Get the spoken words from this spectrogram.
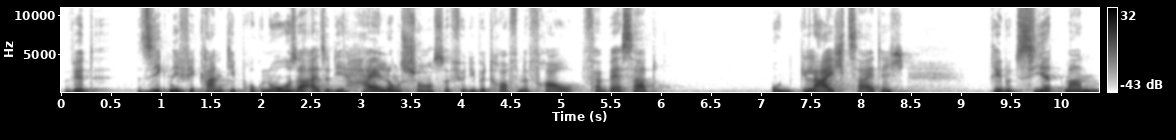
wird signifikant die Prognose, also die Heilungschance für die betroffene Frau verbessert und gleichzeitig reduziert man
